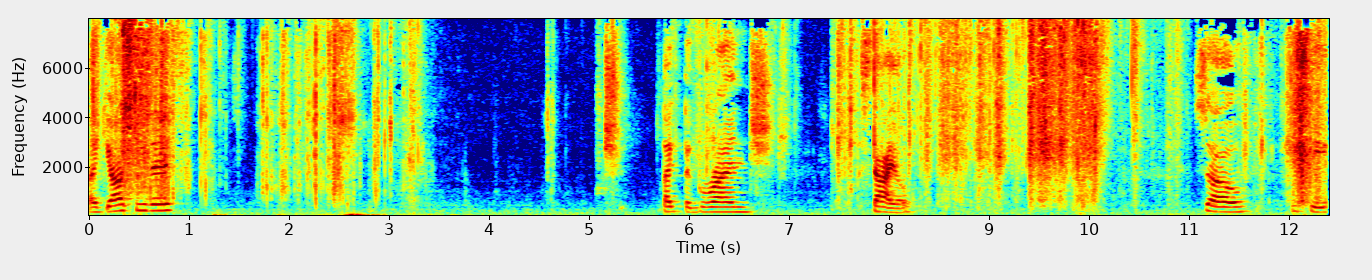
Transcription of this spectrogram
Like y'all see this? Like the grunge style. So, you see,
